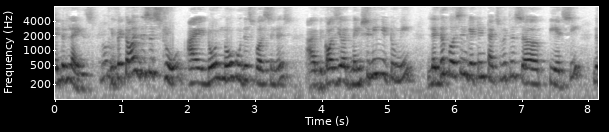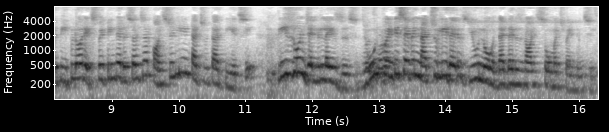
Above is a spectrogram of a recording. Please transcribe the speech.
generalized. No. If at all this is true, I don't know who this person is. Uh, because you are mentioning it to me, let the person get in touch with his uh, PHC. The people who are expecting the results are constantly in touch with our PHC. Please don't generalize this. June 27, naturally, there is you know that there is not so much pendency.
